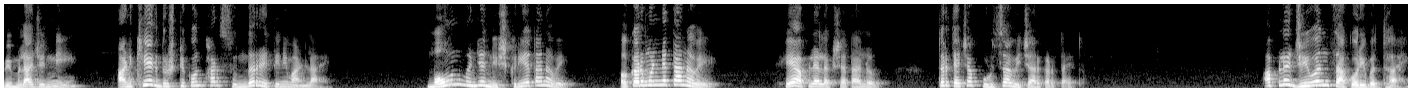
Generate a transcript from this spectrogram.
विमलाजींनी आणखी एक दृष्टिकोन फार सुंदर रीतीने मांडला आहे. मौन म्हणजे निष्क्रियता नव्हे अकर्मण्यता नव्हे हे आपल्या लक्षात आलं तर त्याच्या पुढचा विचार करता येतो. आपलं जीवन चाकोरीबद्ध आहे.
